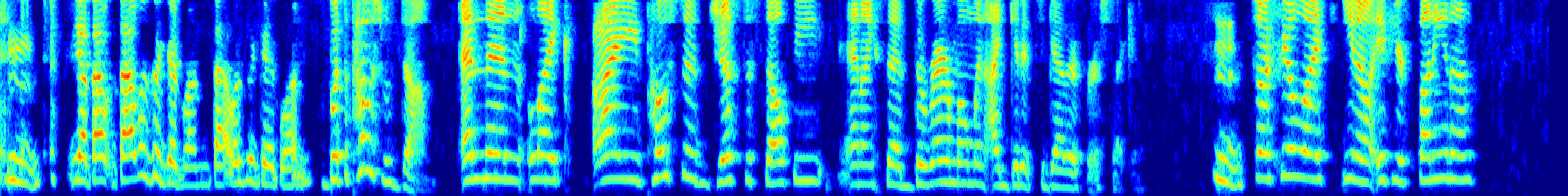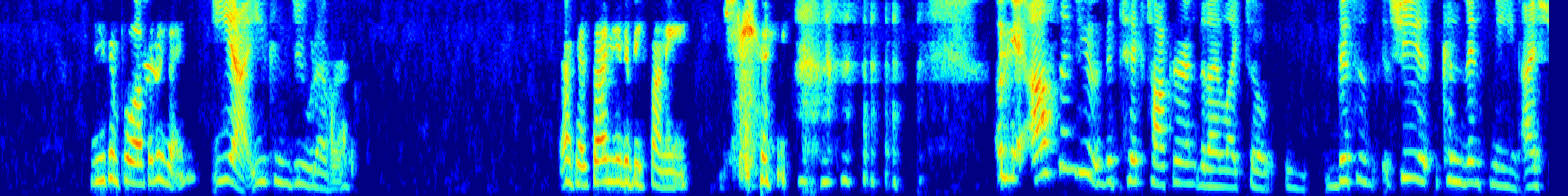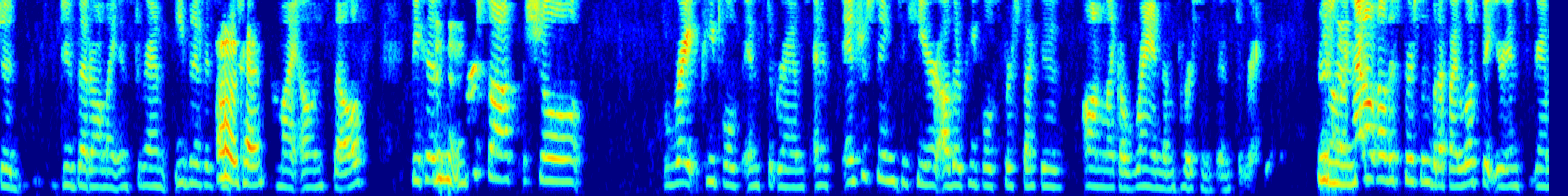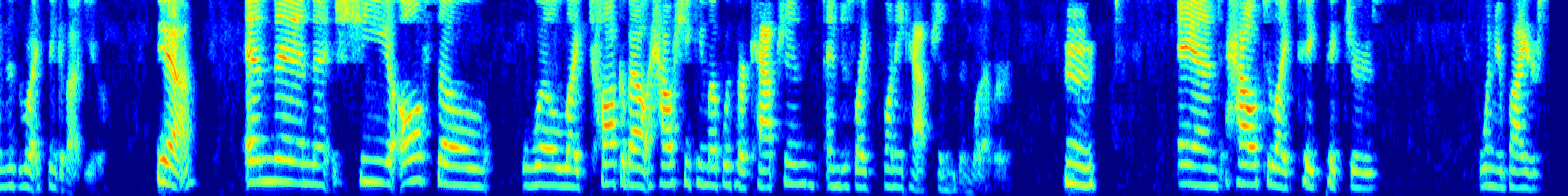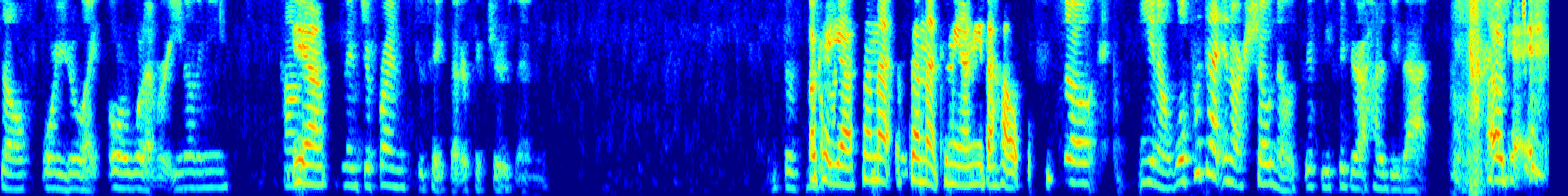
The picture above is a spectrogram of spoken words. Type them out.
Mm. Yeah, that that was a good one. That was a good one. but the post was dumb. And then like I posted just a selfie and I said the rare moment I get it together for a second. Mm. So I feel like you know if you're funny enough, You can pull off anything. yeah, you can do whatever. Okay, so I need to be funny. Just kidding. Okay, I'll send you the TikToker that I like to. This is she convinced me I should do better on my Instagram, even if it's Oh, okay. my own self. Because Mhm. first off, she'll rate people's Instagrams, and it's interesting to hear other people's perspectives on like a random person's Instagram. You know, like, Mhm. I don't know this person, but if I looked at your Instagram, this is what I think about you. Yeah. And then she also will like talk about how she came up with her captions and just like funny captions and whatever. Mm. And how to like take pictures when you're by yourself or you're like or whatever, you know what I mean? How Yeah. convince your friends to take better pictures and the Okay, yeah, send that send that to me. I need the help. So, you know, we'll put that in our show notes if we figure out how to do that. Okay.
